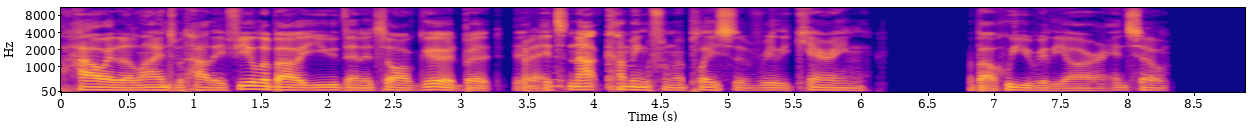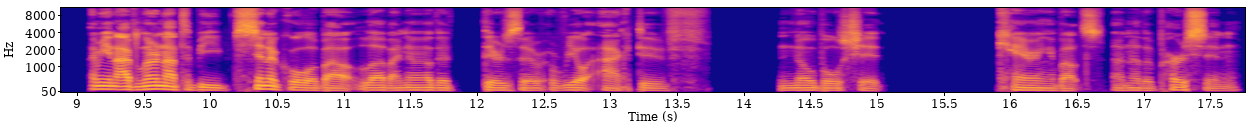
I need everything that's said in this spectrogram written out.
how it aligns with how they feel about you then it's all good but Right. it's not coming from a place of really caring about who you really are and so i mean i've learned not to be cynical about love i know that there's a, a real active no bullshit caring about another person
